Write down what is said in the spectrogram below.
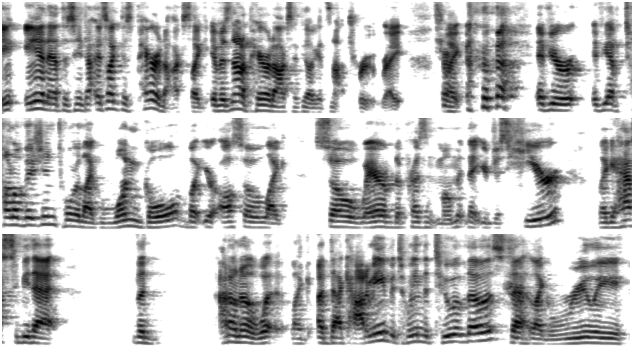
and at the same time it's like this paradox. Like if it's not a paradox, I feel like it's not true, right? Sure. Like if you're if you have tunnel vision toward like one goal, but you're also like so aware of the present moment that you're just here, like it has to be that the I don't know what like a dichotomy between the two of those that like really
